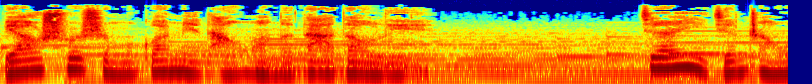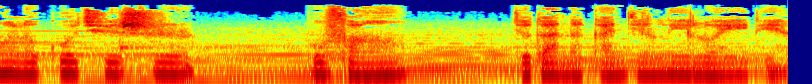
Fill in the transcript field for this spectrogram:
不要说什么冠冕堂皇的大道理，既然已经成为了过去式，不妨就断得干净利落一点。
